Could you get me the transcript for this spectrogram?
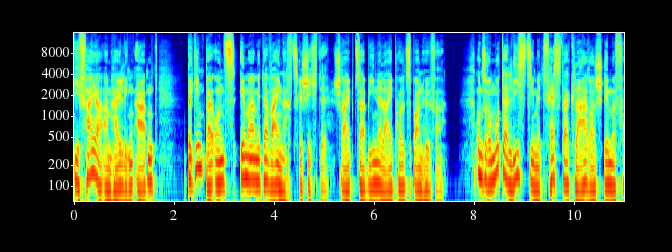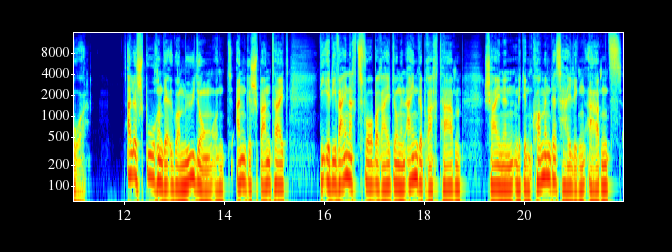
Die Feier am heiligen Abend beginnt bei uns immer mit der Weihnachtsgeschichte, schreibt Sabine Leipolz Bonhoeffer. Unsere Mutter liest sie mit fester, klarer Stimme vor. Alle Spuren der Übermüdung und Angespanntheit, die ihr die Weihnachtsvorbereitungen eingebracht haben, scheinen mit dem Kommen des heiligen Abends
